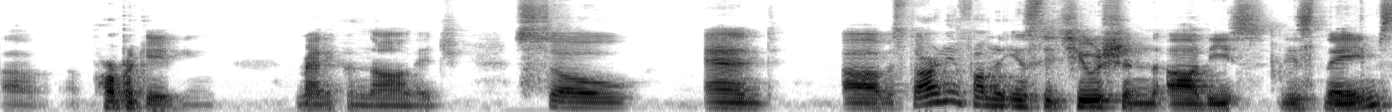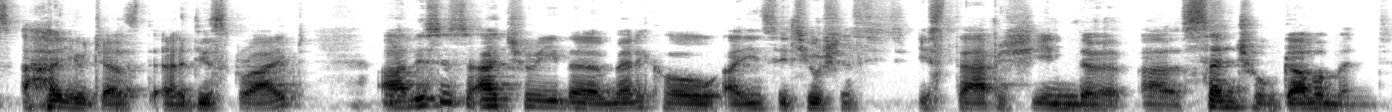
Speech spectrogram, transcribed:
uh, propagating medical knowledge. So, and um, starting from the institution, uh, these these names you just described, uh, this is actually the medical uh, institutions established in the uh, central government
